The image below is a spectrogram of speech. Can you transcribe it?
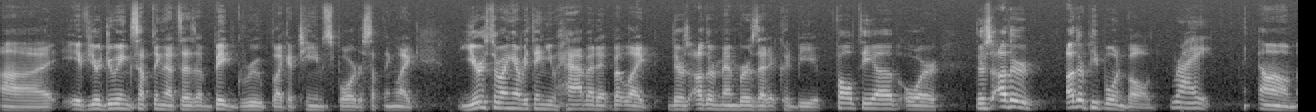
uh, if you're doing something that's as a big group like a team sport or something like you're throwing everything you have at it, but like there's other members that it could be faulty of, or there's other other people involved. Right. Um,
